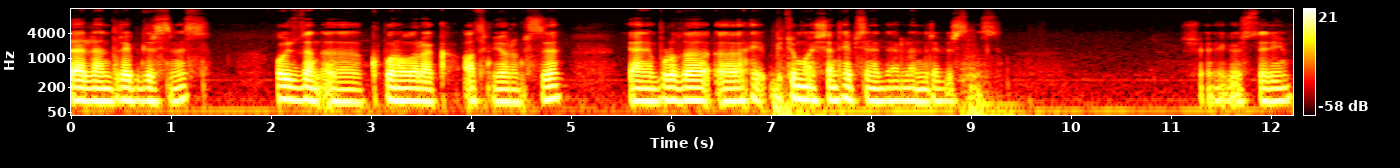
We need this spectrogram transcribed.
değerlendirebilirsiniz. O yüzden e, kupon olarak atmıyorum size. Yani burada e, bütün maçların hepsini değerlendirebilirsiniz. Şöyle göstereyim.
